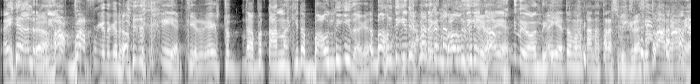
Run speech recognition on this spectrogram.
Iya, Ya, 100 million. habaf gitu kan. Iya. Kira apa tanah kita bounty kita kan? Bounty kita Kita bikin bounty kita, Iya. Gitu bounty. Iya, itu emang tanah transmigrasi itu aneh-aneh.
